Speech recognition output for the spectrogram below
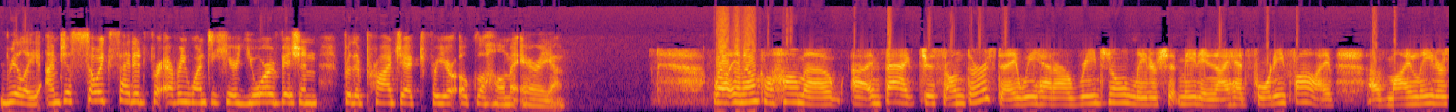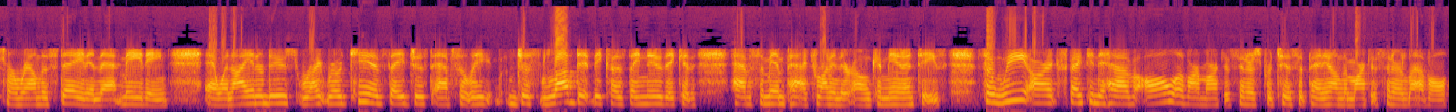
really. I'm just so excited for everyone to hear your vision for the project for your Oklahoma area. Well, in Oklahoma, uh, in fact, just on Thursday, we had our regional leadership meeting, and I had 45 of my leaders from around the state in that meeting. And when I introduced Right Road Kids, they just absolutely just loved it because they knew they could have some impact running their own communities. So we are expecting to have all of our market centers participating on the market center level,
